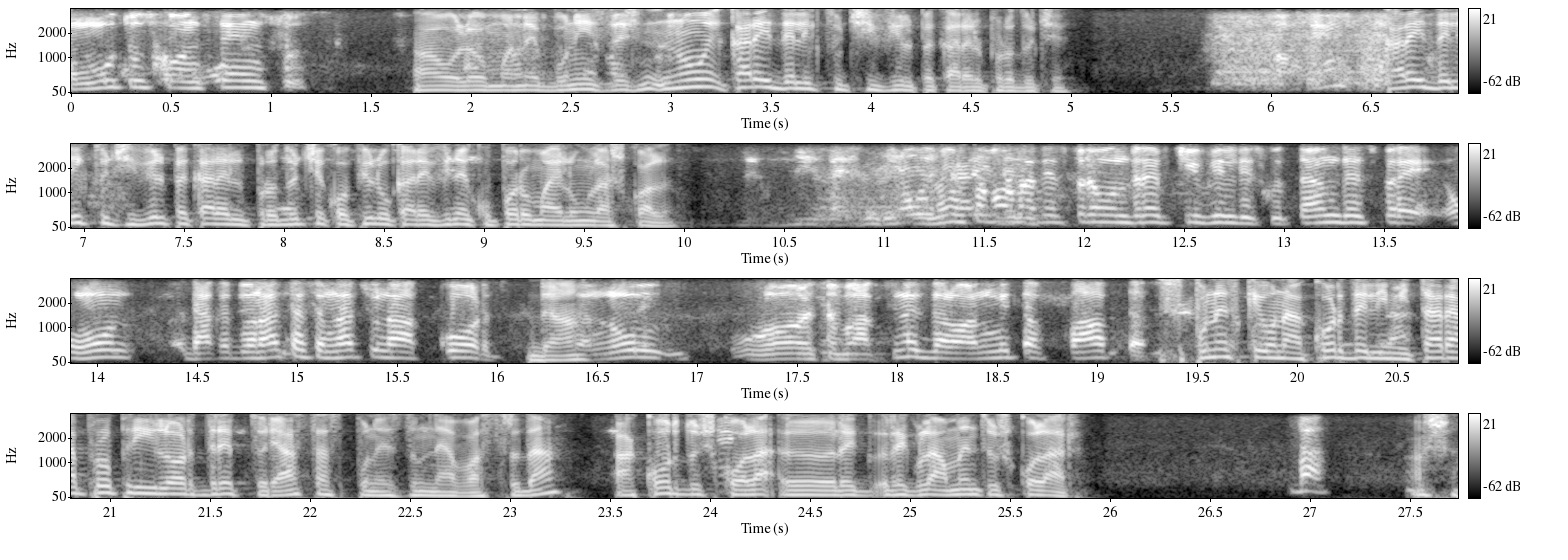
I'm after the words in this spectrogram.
un mutus consensus. Aoleu, mă nebuniți. Deci, nu, care e delictul civil pe care îl produce? Care e delictul civil pe care îl produce copilul care vine cu părul mai lung la școală? Nu este vorba despre un drept civil, discutăm despre un... Dacă dumneavoastră semnați un acord, Da. să nu uh, să vă abțineți de la o anumită faptă, Spuneți că e un acord de limitare a propriilor drepturi. Asta spuneți dumneavoastră, da? Acordul școlar, reg- regulamentul școlar. da, Așa.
